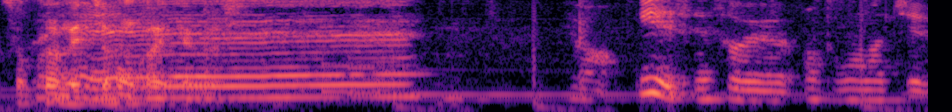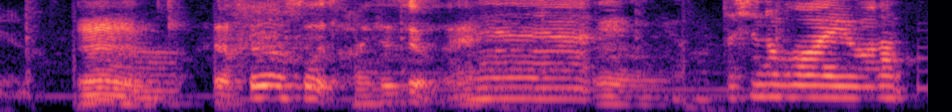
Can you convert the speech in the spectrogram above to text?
そこからめっちゃ本書いてました。へーいやいいですねそういうお友達いるの。うん、いやそれはすごい大切よね。ねえうん私の場合はなんかこ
